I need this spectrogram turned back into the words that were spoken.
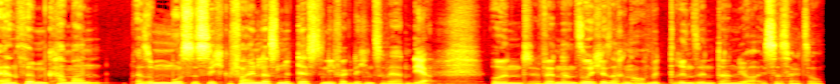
Anthem kann man, also muss es sich gefallen lassen, mit Destiny verglichen zu werden. Ja. Und wenn dann solche Sachen auch mit drin sind, dann ja, ist das halt so.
